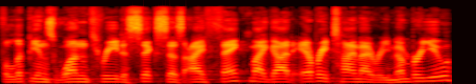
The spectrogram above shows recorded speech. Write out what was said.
Philippians 1 3 to 6 says, I thank my God every time I remember you.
